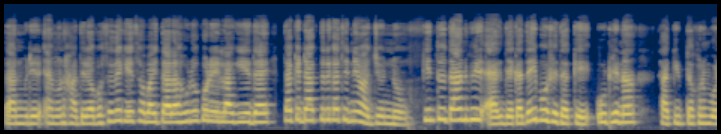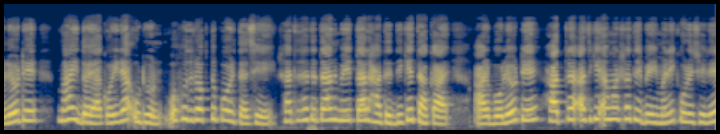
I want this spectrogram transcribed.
তানভীরের এমন হাতের অবস্থা দেখে সবাই তাড়াহুড়ো করে লাগিয়ে দেয় তাকে ডাক্তারের কাছে নেওয়ার জন্য। কিন্তু তানভীর এক জায়গাতেই বসে থাকে। উঠে না। সাকিব তখন বলে ওঠে, ভাই, দয়া কইরা উঠুন, বহুত রক্ত পড়তেছে। সাথে সাথে তানবীর তার হাতের দিকে তাকায় আর বলে ওঠে, হাতটা আজকে আমার সাথে বেইমানি করেছে রে।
